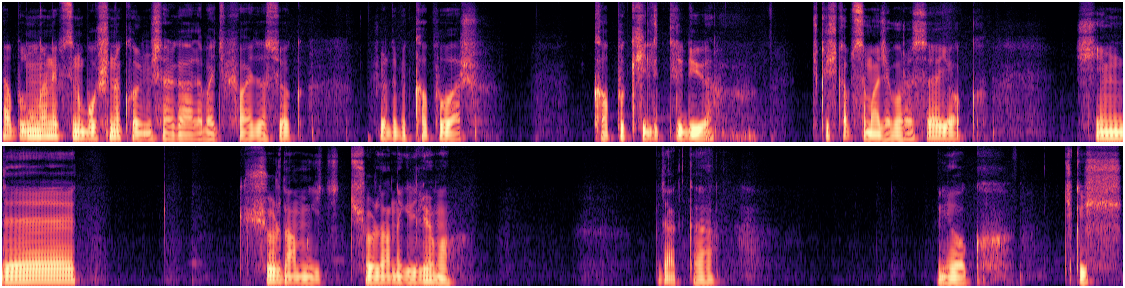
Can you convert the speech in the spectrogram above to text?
Ya bunların hepsini boşuna koymuşlar galiba. Hiçbir faydası yok. Şurada bir kapı var. Kapı kilitli diyor. Çıkış kapısı mı acaba orası? Yok. Şimdi şuradan mı git? Şuradan da gidiliyor mu? Bir dakika. Yok. Çıkış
